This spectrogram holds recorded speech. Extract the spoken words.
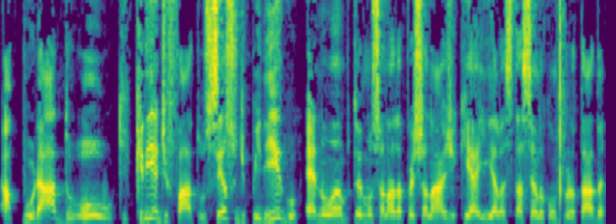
apurado ou que cria de fato o senso de perigo é no âmbito emocional da personagem que aí ela está sendo confrontada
